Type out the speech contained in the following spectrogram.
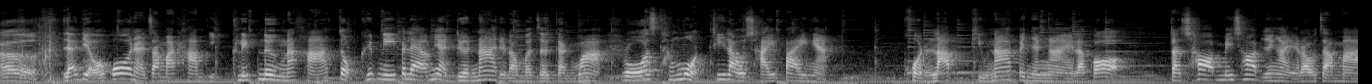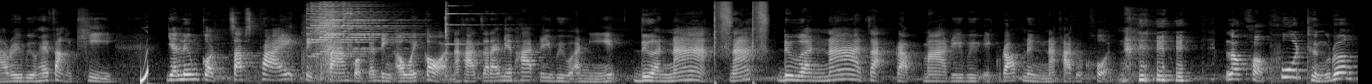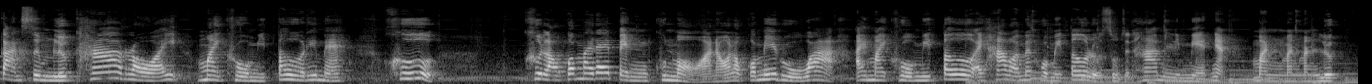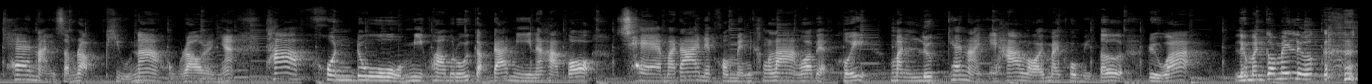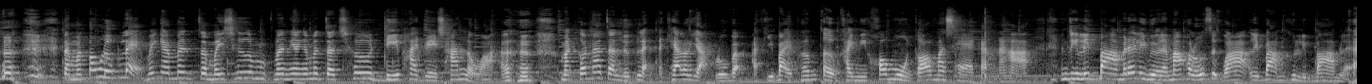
เออแล้วเดี๋ยวโก้เนี่ยจะมาทำอีกคลิปหนึ่งนะคะ จบคลิปนี้ไปแล้วเนี่ยเดือนหน้าเดี๋ยวเรามาเจอกันว่าโรสทั้งหมดที่เราใช้ไปเนี่ยผลลัพธ์ผิวหน้าเป็นยังไงแล้วก็ จะชอบไม่ชอบยังไง เราจะมารีวิวให้ฟังอีกที อย่าลืมกด subscribe ติดตามกดกระดิ่งเอาไว้ก่อนนะคะ จะได้ไม่พลาดรีวิวอันนี้ เดือนหน้านะ เดือนหน้าจะกลับมารีวิวอีกรอบหนึ่งนะคะทุกคน เราขอพูดถึงเรื่องการซึมลึก 500 ไมโครมิเตอร์ได้ไหมคือคือเราก็ไม่ได้เป็นคุณหมอเนาะเราก็ไม่รู้ว่าไอไมโครมิเตอร์ไอ500ไมโครมิเตอร์หรือ 0.5มิลลิเมตรเนี่ยมันมันมันลึก ค่ไหนสำหรับผิวหน้าของเราอะไรเงี้ย ถ้าคนดูมีความรู้กับด้านนี้นะคะ ก็แชร์มาได้ในคอมเมนต์ข้างล่างว่าแบบเฮ้ยมันลึกแค่ไหนไอ้500ไมโครมิเตอร์ หรือว่าหรือมันก็ไม่ลึก แต่มันต้องลึกแหละ ไม่งั้นมันจะไม่ชื่อ มันงั้นมันจะชื่อ deep hydration เหรอวะ มันก็น่าจะลึกแหละ แต่แค่เราอยากรู้แบบอธิบายเพิ่มเติม ใครมีข้อมูลก็มาแชร์กันนะคะ จริงๆลิปบาล์มไม่ได้รีวิวอะไรมากเพราะรู้สึกว่าลิปบาล์มคือลิปบาล์มแหละ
